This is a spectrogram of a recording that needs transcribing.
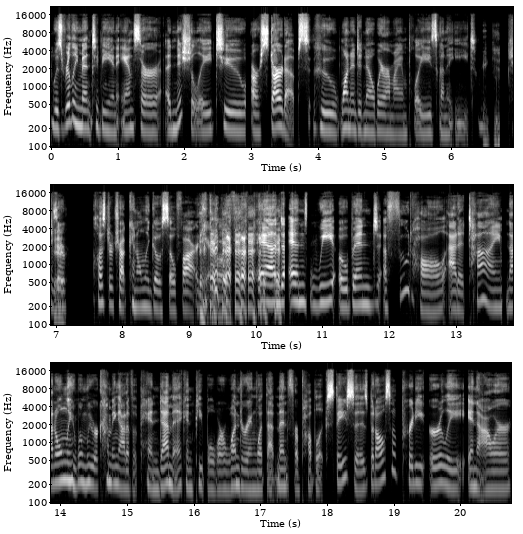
was really meant to be an answer initially to our startups who wanted to know where are my employees going to eat mm-hmm. because their ClusterTruck can only go so far here. and and we opened a food hall at a time not only when we were coming out of a pandemic and people were wondering what that meant for public spaces but also pretty early in our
